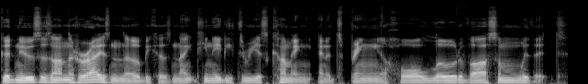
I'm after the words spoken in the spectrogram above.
Good news is on the horizon, though, because 1983 is coming, and it's bringing a whole load of awesome with it.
